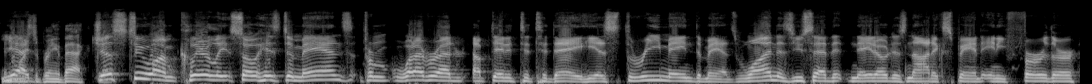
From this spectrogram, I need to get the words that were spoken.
And he Yeah, wants to bring it back. Just to um clearly, so his demands, from what I've read, updated to today, he has three main demands. One, as you said, that NATO does not expand any further.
